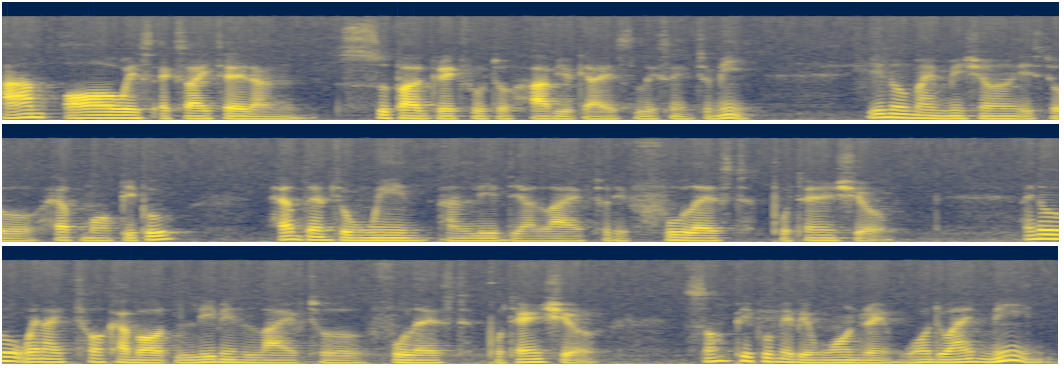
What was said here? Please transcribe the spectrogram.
I'm always excited and super grateful to have you guys listening to me. You know, my mission is to help more people help them to win and live their life to the fullest potential. I know when I talk about living life to fullest potential, some people may be wondering, what do I mean?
